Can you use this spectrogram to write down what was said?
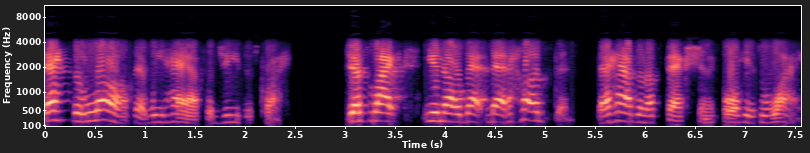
That's the love that we have for Jesus Christ. Just like, you know, that, that husband that has an affection for his wife.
